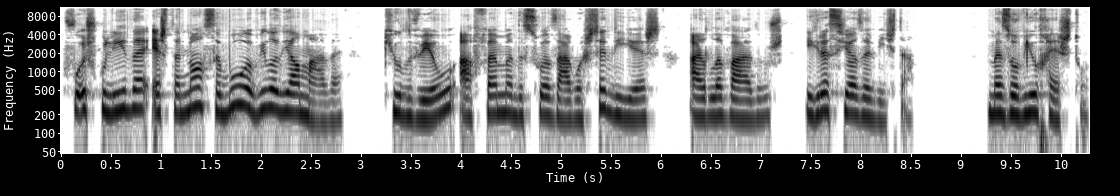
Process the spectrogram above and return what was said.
foi escolhida esta nossa boa vila de Almada, que o deveu à fama de suas águas sadias, ar lavados e graciosa vista. Mas ouvi o resto.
